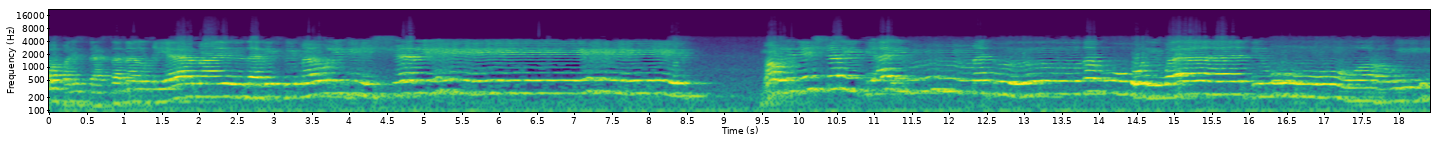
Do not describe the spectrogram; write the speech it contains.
وقد استحسن القيام عند ذكر مولده الشريف. مولد الشريف أئمة ذو روايات وروية.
